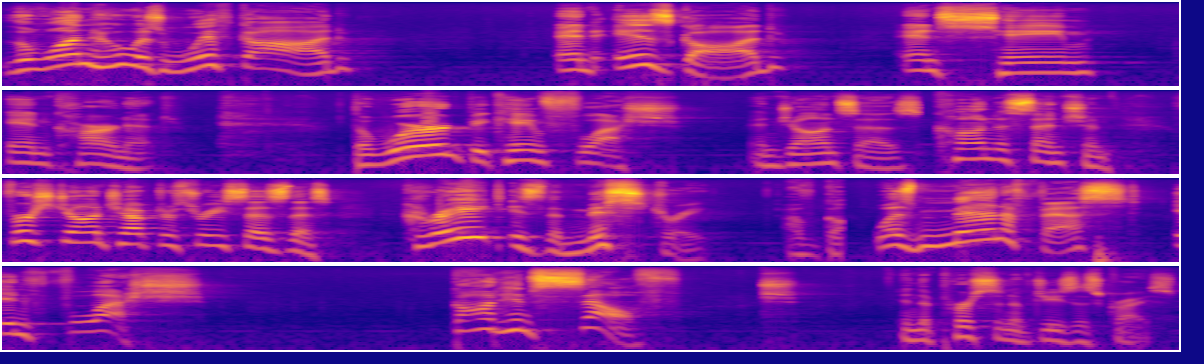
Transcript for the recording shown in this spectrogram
the one who was with God and is God and came incarnate. The Word became flesh and John says, condescension. 1 John chapter 3 says this Great is the mystery of God, was manifest in flesh. God Himself in the person of Jesus Christ.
